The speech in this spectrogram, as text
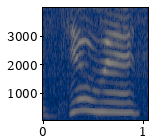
guys doing?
